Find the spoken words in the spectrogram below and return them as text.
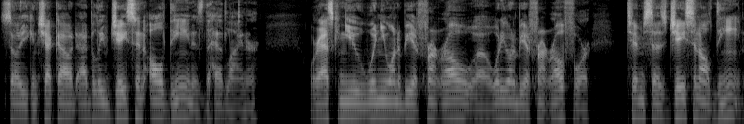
So you can check out, I believe Jason Aldean is the headliner. We're asking you when you want to be at front row. Uh, what do you want to be at front row for? Tim says Jason Aldean.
